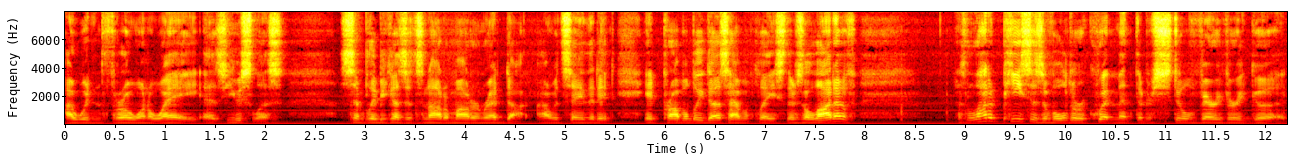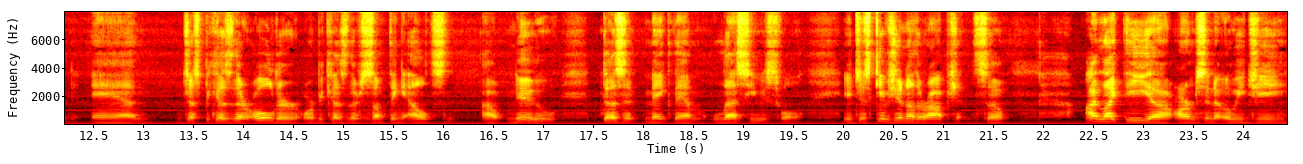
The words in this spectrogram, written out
I wouldn't throw one away as useless simply because it's not a modern red dot. I would say that it it probably does have a place. There's a lot of there's a lot of pieces of older equipment that are still very very good, and just because they're older or because there's something else out new doesn't make them less useful. It just gives you another option. So I like the uh, Armson OEG.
